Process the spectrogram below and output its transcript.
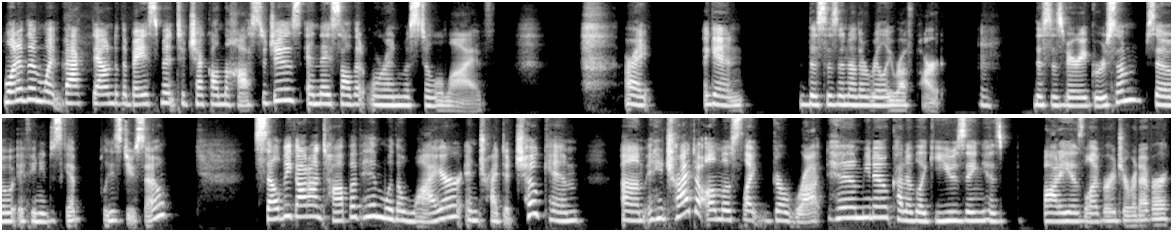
One of them went back down to the basement to check on the hostages and they saw that Orrin was still alive. All right. Again, this is another really rough part. Mm. This is very gruesome, so if you need to skip, please do so. Selby got on top of him with a wire and tried to choke him, um, and he tried to almost like garrote him, you know, kind of like using his body as leverage or whatever.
